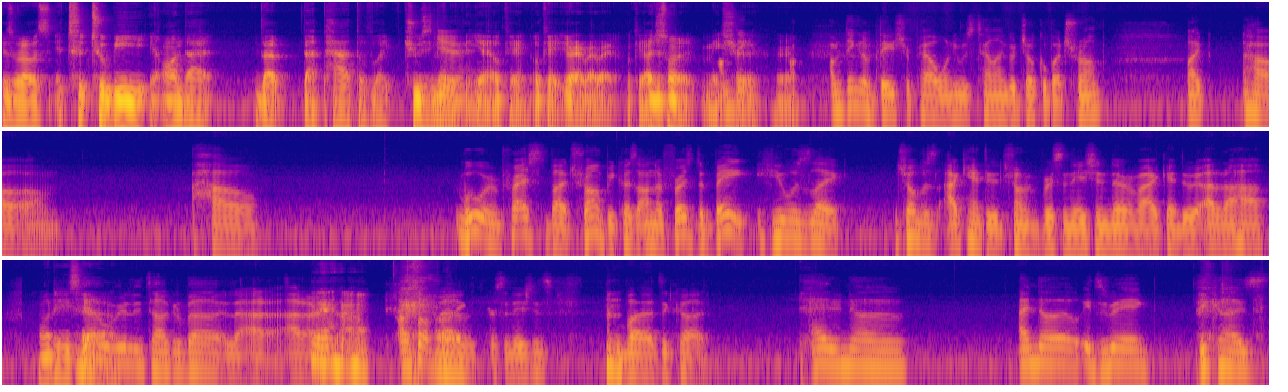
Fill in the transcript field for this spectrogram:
is what i was to to be on that that that path of like choosing Yeah. anything yeah okay okay right right right okay i just want to make I'm sure thinking- right. I'm thinking of Dave Chappelle when he was telling a joke about Trump, like how um, how we were impressed by Trump because on the first debate he was like, Trump was I can't do the Trump impersonation. Never mind, I can't do it. I don't know how. what did he say Yeah, we're really talking about. Like, I, I, I, don't know. I'm so bad at impersonations, but it's a card. I don't know. I know it's rigged because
